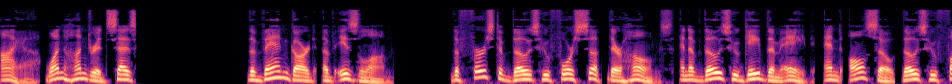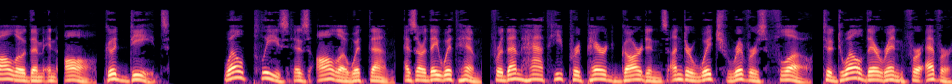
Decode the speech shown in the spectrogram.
ayah 100 says, The vanguard of Islam, the first of those who forsook their homes and of those who gave them aid, and, also, those who follow them in all good deeds. Well pleased is Allah with them, as are they with him, for them hath he prepared gardens under which rivers flow, to dwell therein forever,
